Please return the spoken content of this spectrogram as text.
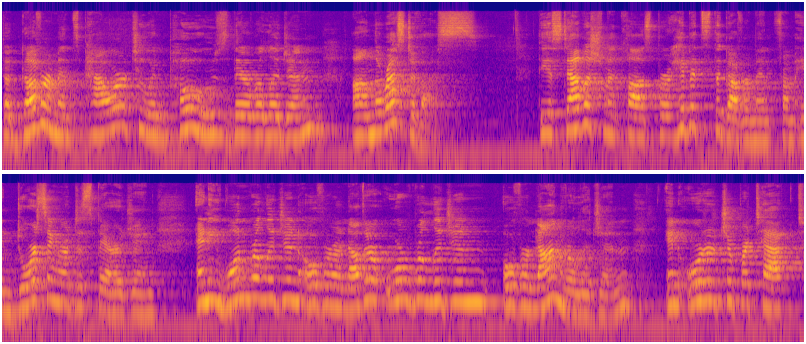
the government's power to impose their religion on the rest of us. The Establishment Clause prohibits the government from endorsing or disparaging any one religion over another or religion over non religion in order to protect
